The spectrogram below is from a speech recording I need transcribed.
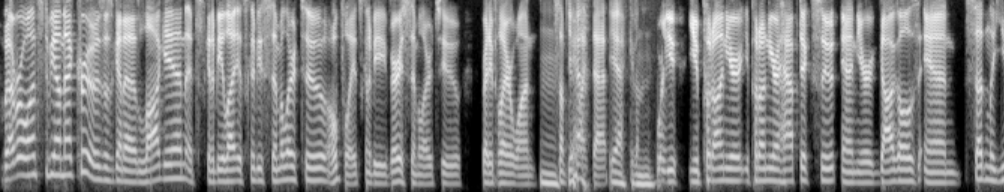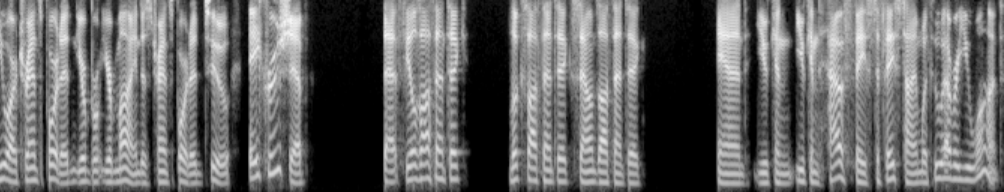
whoever wants to be on that cruise is going to log in it's going to be like it's going to be similar to hopefully it's going to be very similar to ready player one Hmm. something Yeah. like that yeah, get on where you you put on your you put on your haptic suit and your goggles and suddenly you are transported your your mind is transported to a cruise ship that feels authentic looks authentic sounds authentic and you can you can have face to face time with whoever you want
